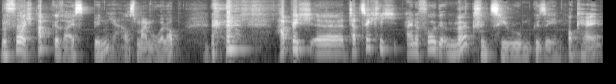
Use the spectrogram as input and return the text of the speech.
bevor ich abgereist bin ja. aus meinem Urlaub, habe ich äh, tatsächlich eine Folge Emergency Room gesehen. Okay.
